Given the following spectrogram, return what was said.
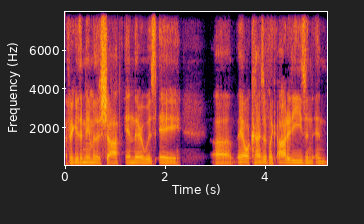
I forget the name of the shop, and there was a uh, all kinds of like oddities and and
